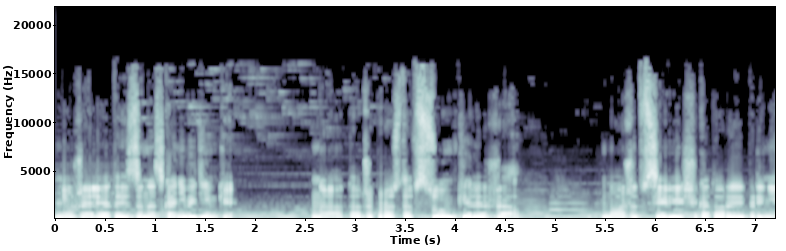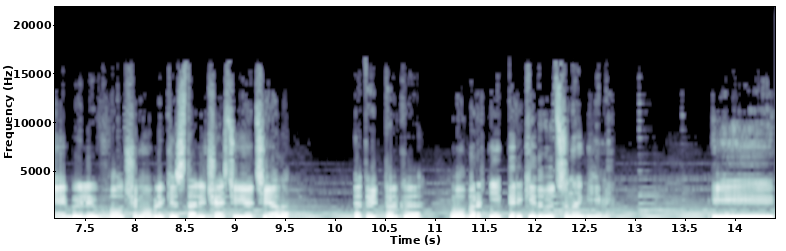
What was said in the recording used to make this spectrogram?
Неужели это из-за носка-невидимки? Но тот же просто в сумке лежал. Может, все вещи, которые при ней были в волчьем облике, стали частью ее тела? Это ведь только оборотни перекидываются ногими. И...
